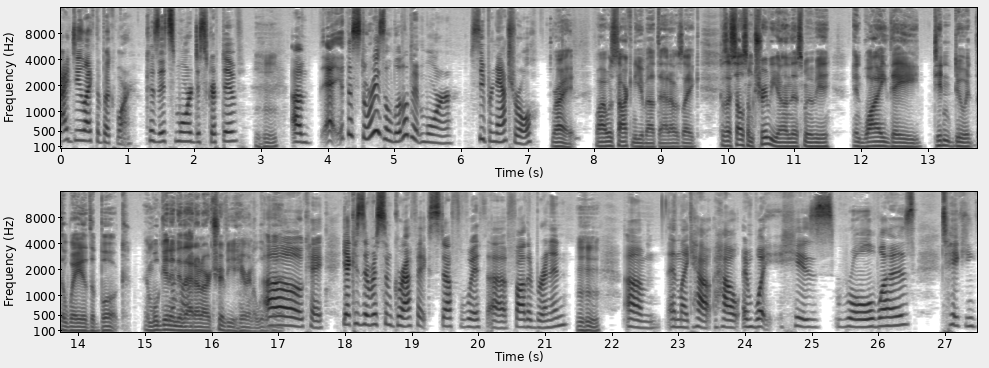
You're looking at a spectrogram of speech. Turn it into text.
I do like the book more because it's more descriptive. Mm-hmm. Um, eh, the story is a little bit more supernatural. Right. Well, I was talking to you about that. I was like, because I saw some trivia on this movie and why they didn't do it the way of the book. And we'll get into that on our trivia here in a little bit. Oh, okay. Yeah, because there was some graphic stuff with uh, Father Brennan. Mm-hmm. Um, and like how how and what his role was taking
